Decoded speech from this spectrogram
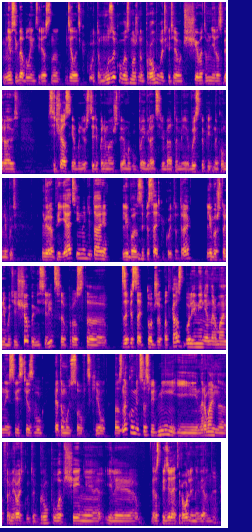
Мне всегда было интересно делать какую-то музыку, возможно, пробовать, хотя я вообще в этом не разбираюсь. Сейчас я в университете понимаю, что я могу поиграть с ребятами, выступить на каком-нибудь мероприятии на гитаре, либо записать какой-то трек, либо что-нибудь еще, повеселиться, просто записать тот же подкаст более-менее нормально и свести звук. Это мой soft skill. Знакомиться с людьми и нормально формировать какую-то группу общения или распределять роли, наверное,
